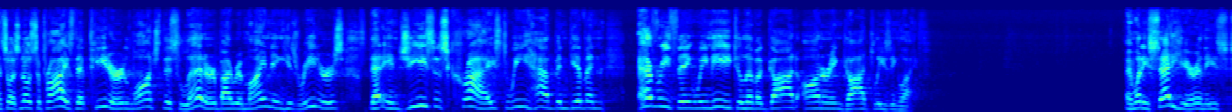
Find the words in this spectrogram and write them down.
And so it's no surprise that Peter launched this letter by reminding his readers that in Jesus Christ we have been given everything we need to live a God honoring, God pleasing life. And what he said here in these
